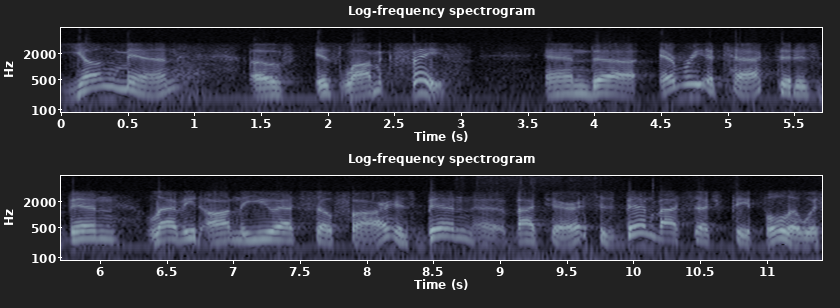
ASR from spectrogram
young men of Islamic faith. And uh, every attack that has been levied on the U.S. so far has been uh, by terrorists, has been by such people uh, with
